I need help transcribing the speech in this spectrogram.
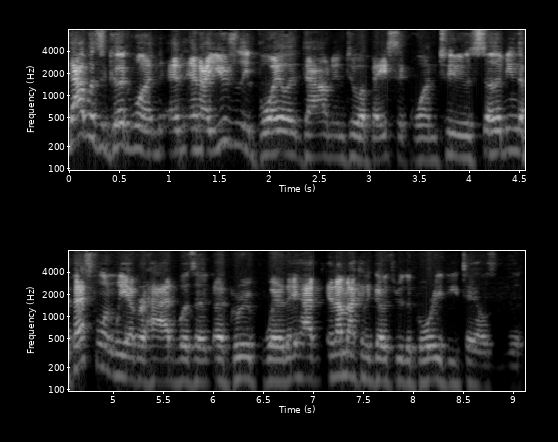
that was a good one, and and I usually boil it down into a basic one too. So, I mean, the best one we ever had was a, a group where they had, and I'm not going to go through the gory details of the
